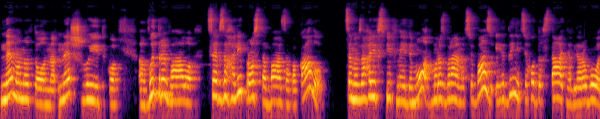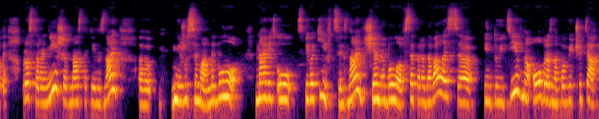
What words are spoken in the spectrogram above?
не монотонно, не швидко, е, витривало. Це взагалі просто база вокалу. Це ми взагалі в спів не йдемо. Ми розбираємо цю базу, і людині цього достатньо для роботи. Просто раніше в нас таких знань е, між усіма не було. Навіть у співаків цих знань ще не було. Все передавалось інтуїтивно, образно, по відчуттях.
